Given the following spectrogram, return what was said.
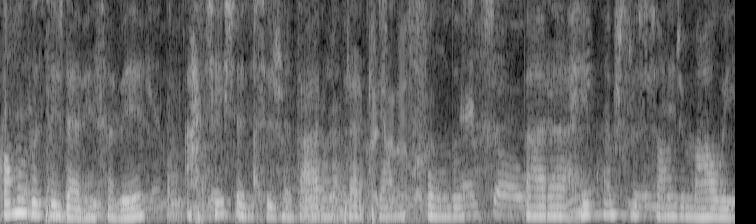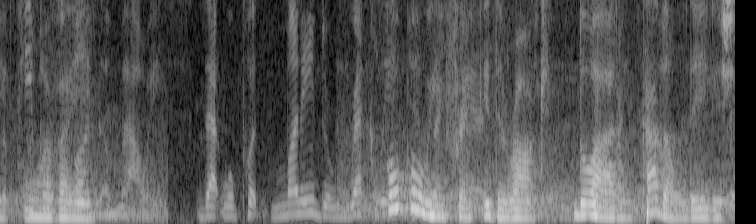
Como vocês devem saber, artistas se juntaram para criar um fundo para a reconstrução de Maui, no Havaí. Oprah Winfrey e The Rock doaram cada um deles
